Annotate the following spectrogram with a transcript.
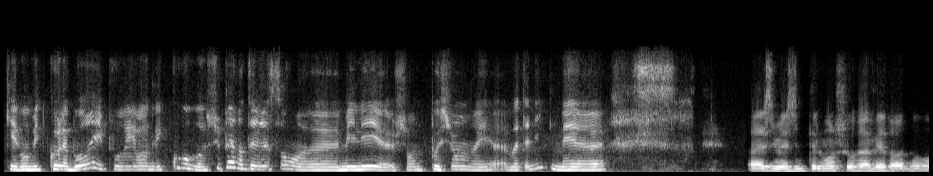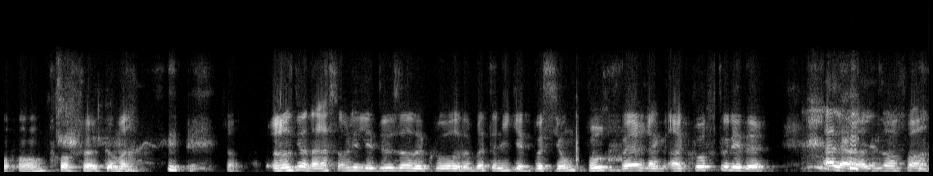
qui avaient envie de collaborer, il pourrait y avoir des cours super intéressants euh, mêlés euh, champ de potions et euh, botanique. Mais Ah, j'imagine tellement Chora Vérone en, en prof commun. Genre, Aujourd'hui, on a rassemblé les deux heures de cours de botanique et de potions pour faire un, un cours tous les deux. Alors, les enfants.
